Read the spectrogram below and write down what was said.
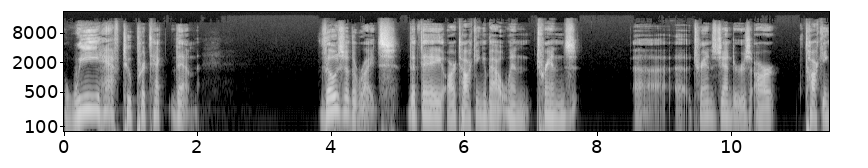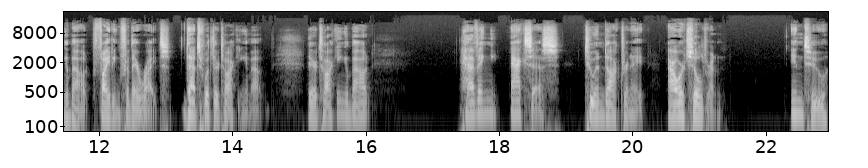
We have to protect them. Those are the rights that they are talking about when trans uh, uh, transgenders are talking about fighting for their rights. That's what they're talking about. They're talking about having access to indoctrinate our children into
